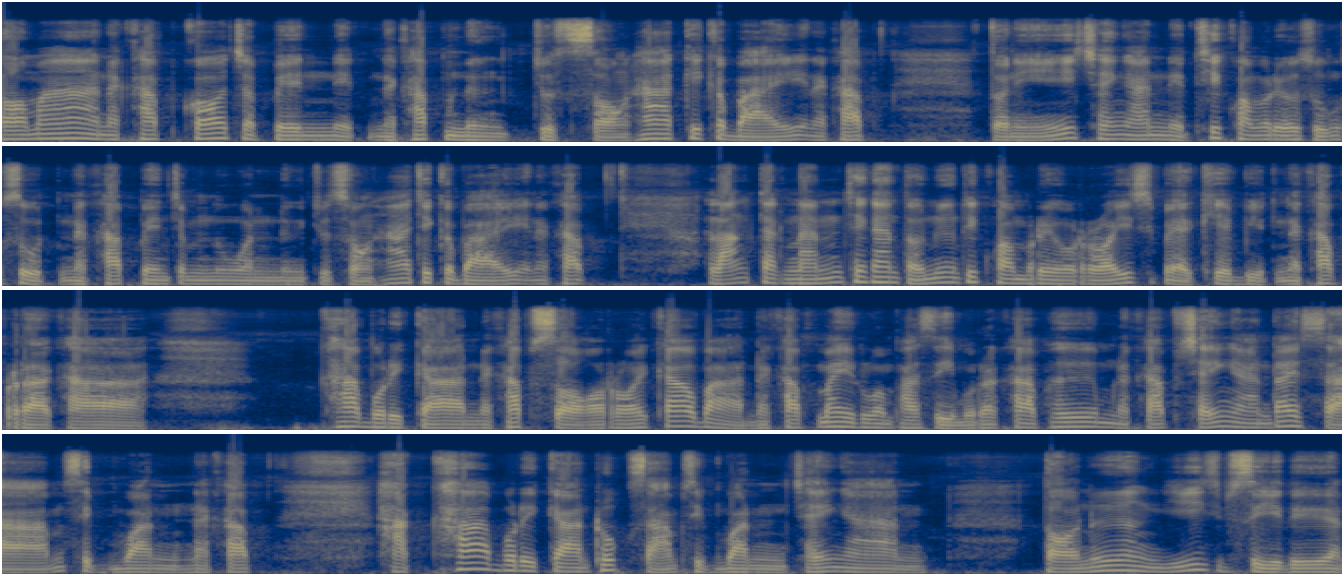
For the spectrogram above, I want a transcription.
ต่อมานะครับก็จะเป็นเน็ตนะครับ1.25กิกะไบต์นะครับตัวนี้ใช้งานเน็ตที่ความเร็วสูงสุดนะครับเป็นจำนวน 1.25กิกะไบต์นะครับหลังจากนั้นใช้งานต่อเนื่องที่ความเร็ว 128 เคบิตนะครับราคา ค่าบริการนะครับ 209 บาทนะครับ ไม่รวมภาษีมูลค่าเพิ่มนะครับ ใช้งานได้ 30 วันนะครับ หักค่าบริการทุก 30 วันใช้งานต่อเนื่อง 24 เดือน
